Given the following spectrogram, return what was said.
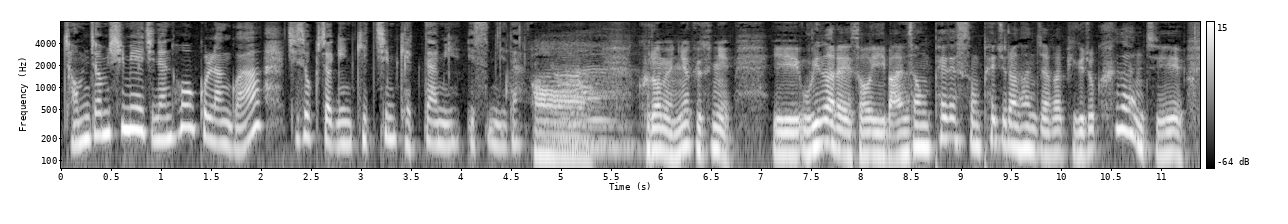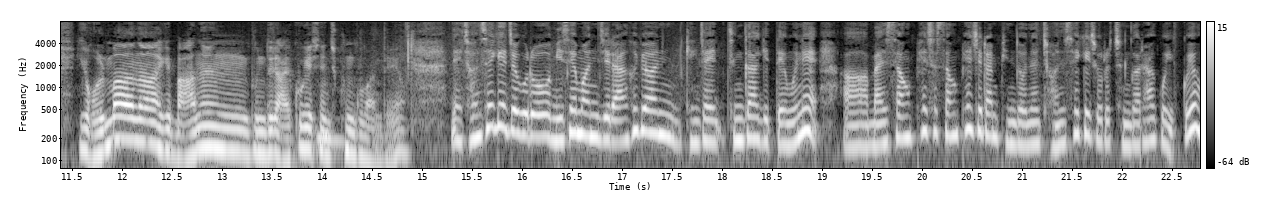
점점 심해지는 호흡곤란과 지속적인 기침, 객담이 있습니다. 아, 그러면요, 교수님, 이 우리나라에서 이 만성 폐쇄성 폐질환 환자가 비교적 흔한지 이게 얼마나 이게 많은 분들이 알고 계시는지 궁금한데요. 네, 전 세계적으로 미세먼지랑 흡연 굉장히 증가하기 때문에 어, 만성 폐쇄성 폐질환 빈도는 전 세계적으로 증가를 하고 있고요.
